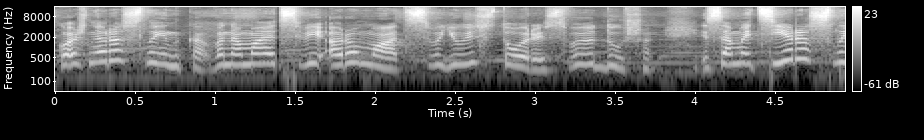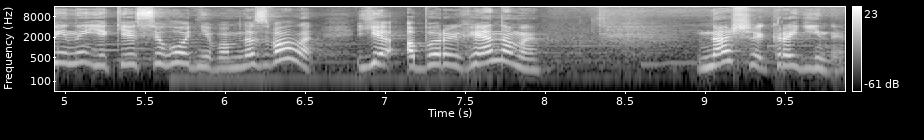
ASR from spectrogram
кожна рослинка вона має свій аромат, свою історію, свою душу. І саме ці рослини, які я сьогодні вам назвала, є аборигенами нашої країни.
